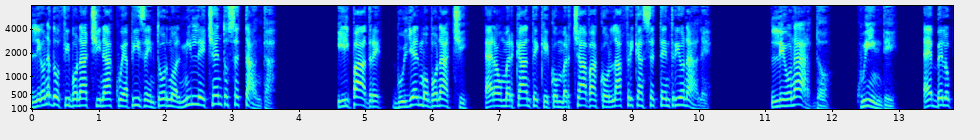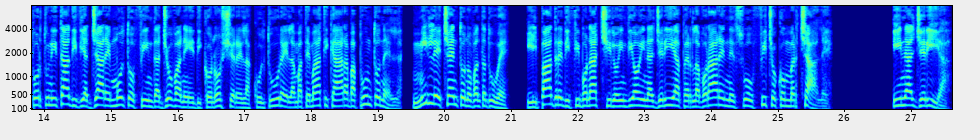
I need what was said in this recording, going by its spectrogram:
Leonardo Fibonacci nacque a Pisa intorno al 1170. Il padre, Guglielmo Bonacci, era un mercante che commerciava con l'Africa settentrionale. Leonardo, quindi, ebbe l'opportunità di viaggiare molto fin da giovane e di conoscere la cultura e la matematica araba. Nel 1192, il padre di Fibonacci lo inviò in Algeria per lavorare nel suo ufficio commerciale. In Algeria,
